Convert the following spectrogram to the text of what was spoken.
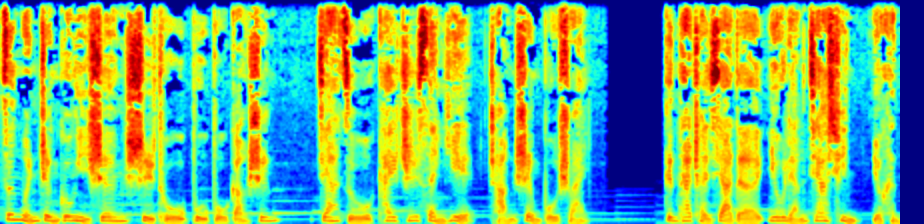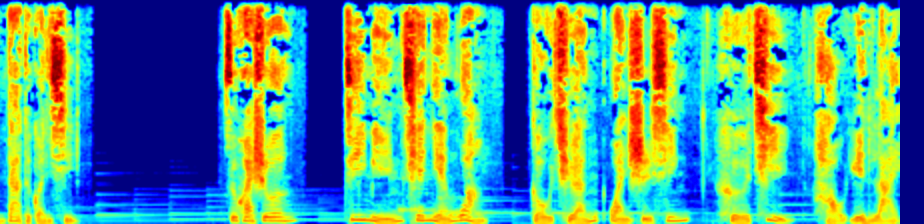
曾文正公一生仕途步步高升，家族开枝散叶，长盛不衰，跟他传下的优良家训有很大的关系。俗话说：“鸡鸣千年旺，狗犬万事兴，和气好运来。”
